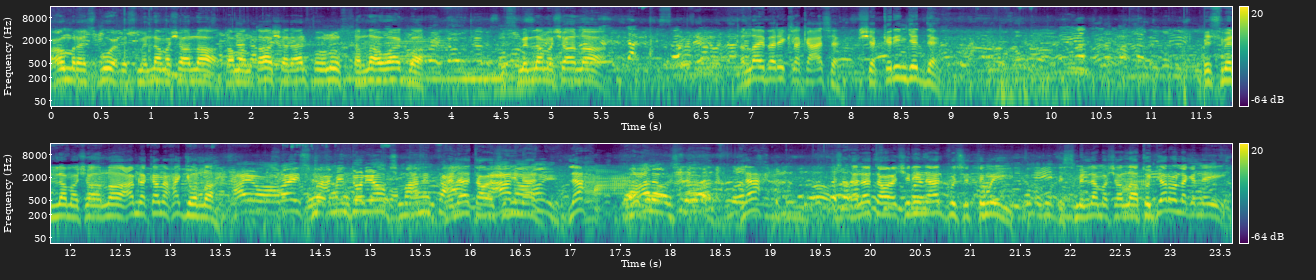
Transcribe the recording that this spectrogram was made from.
عمر أسبوع. بسم الله ما شاء الله. 18000 ونص. الله أكبر. بسم الله ما شاء الله. الله يبارك لك يا عسل. متشكرين جدا. بسم الله ما شاء الله. عاملة كام يا حاج والله؟ أيوه يا ريس مع مين دول يابا؟ مع مين تعال 23000 لحم تعالى يا أستاذ لحم 23600 بسم الله ما شاء الله. تجار ولا جنايين؟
